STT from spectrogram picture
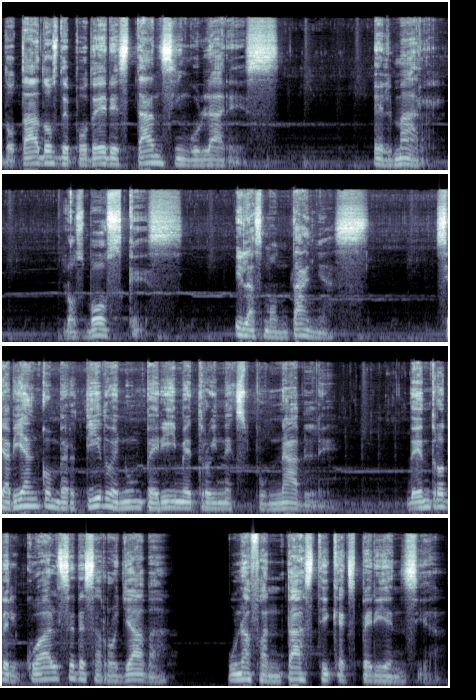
dotados de poderes tan singulares. El mar, los bosques y las montañas se habían convertido en un perímetro inexpugnable, dentro del cual se desarrollaba una fantástica experiencia.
